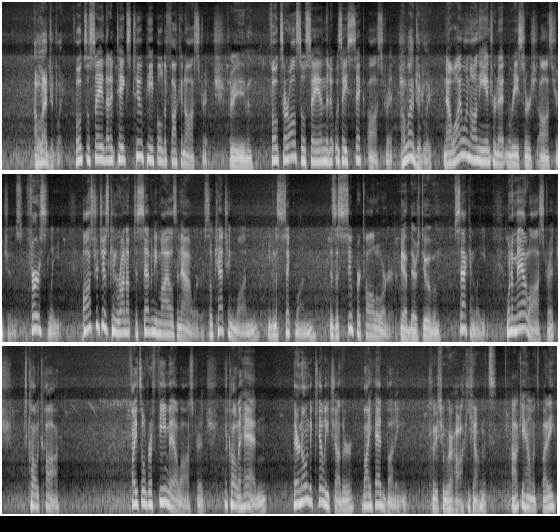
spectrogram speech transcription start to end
Allegedly. Folks will say that it takes two people to fuck an ostrich. Three even. Folks are also saying that it was a sick ostrich. Allegedly. Now, I went on the internet and researched ostriches. Firstly, ostriches can run up to 70 miles an hour, so catching one, even a sick one, is a super tall order. Yeah, there's two of them. Secondly, when a male ostrich, it's called a cock, fights over a female ostrich, which is called a hen, they're known to kill each other by headbutting. We should wear hockey helmets. Hockey helmets, buddy.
